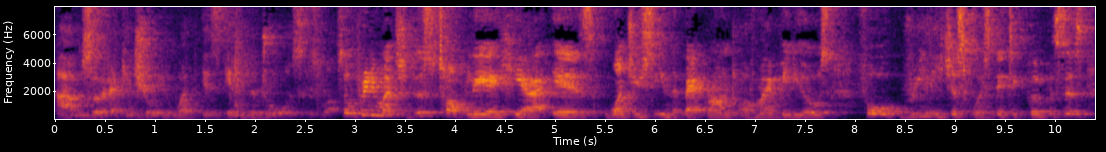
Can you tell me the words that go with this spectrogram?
um, so that I can show you what is in the drawers as well. So pretty much this top layer here is what you see in the background of my videos for really just for aesthetic purposes.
